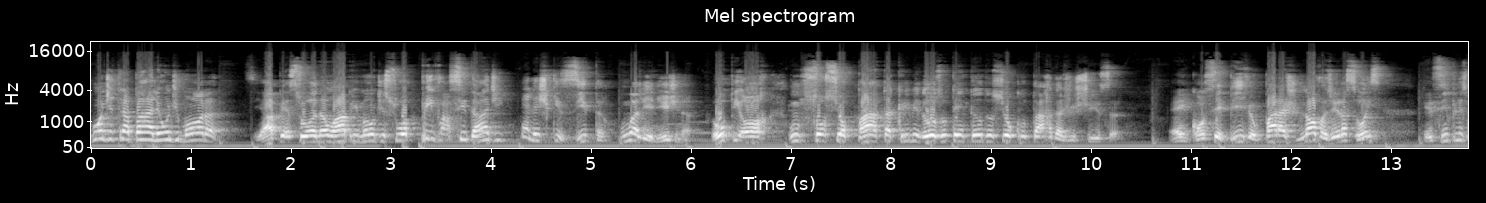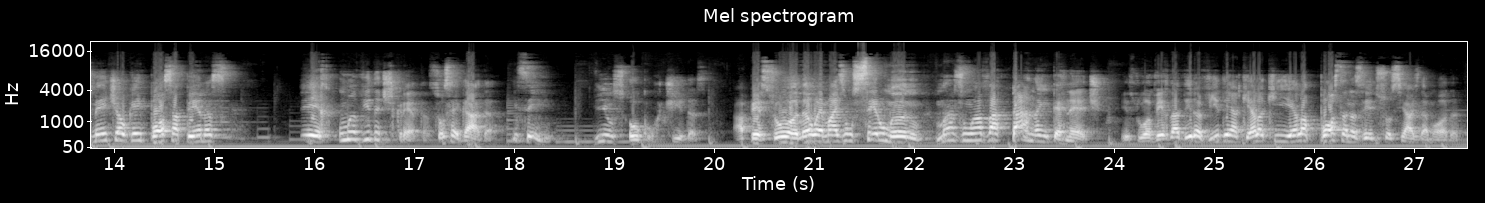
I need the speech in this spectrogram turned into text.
onde trabalha, onde mora. Se a pessoa não abre mão de sua privacidade, ela é esquisita, um alienígena. Ou pior, um sociopata criminoso tentando se ocultar da justiça. É inconcebível para as novas gerações que simplesmente alguém possa apenas ter uma vida discreta, sossegada e sem views ou curtidas. A pessoa não é mais um ser humano, mas um avatar na internet. E sua verdadeira vida é aquela que ela posta nas redes sociais da moda.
